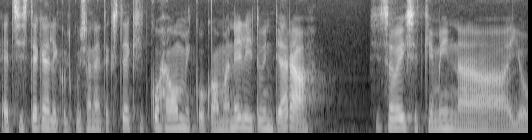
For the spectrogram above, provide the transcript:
et siis tegelikult, kui sa näiteks teeksid kohe hommikuga oma neli tundi ära, siis sa võiksidki minna ju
